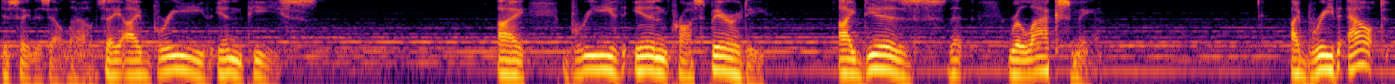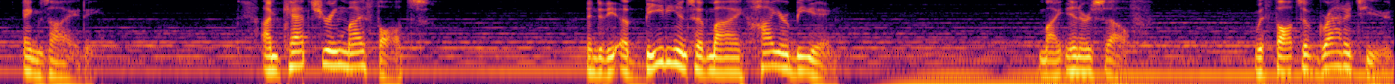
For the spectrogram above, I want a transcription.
Just say this out loud. Say, I breathe in peace. I breathe in prosperity, ideas that relax me. I breathe out anxiety. I'm capturing my thoughts into the obedience of my higher being, my inner self, with thoughts of gratitude.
